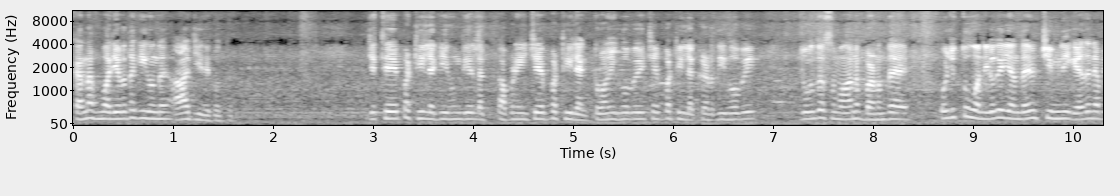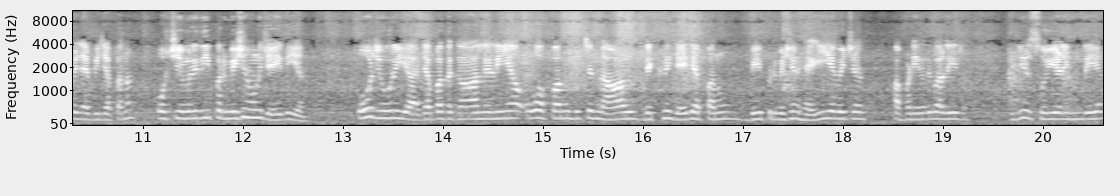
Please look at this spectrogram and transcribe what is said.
ਕਾਨਾ ਫੁਮਾਰੀ ਪਤਾ ਕੀ ਹੁੰਦਾ? ਆਹ ਚੀਜ਼ ਦੇਖੋ ਉੱਧਰ। ਜਿੱਥੇ ਭੱਠੀ ਲੱਗੀ ਹੁੰਦੀ ਹੈ, ਲੱਕ- ਆਪਣੀ ਚਾਹੇ ਭੱਠੀ ਇਲੈਕਟ੍ਰੋਨਿਕ ਹੋਵੇ, ਚਾਹੇ ਭੱਠੀ ਲੱਕੜ ਦੀ ਹੋਵੇ, ਜੋ ਉਹਦਾ ਸਮਾਨ ਬਣਦਾ ਹੈ ਉਹ ਜੋ ਧੂੰਆਂ ਨਿਕਲ ਕੇ ਜਾਂਦਾ ਹੈ, ਚਿਮਨੀ ਕਹਿੰਦੇ ਨੇ ਪੰਜਾਬੀ ਚ ਆਪਾਂ ਨਾ, ਉਹ ਚਿਮਨੀ ਦੀ ਪਰਮਿਸ਼ਨ ਹੋਣੀ ਚਾਹੀਦੀ ਆ। ਉਹ ਜ਼ਰੂਰੀ ਆ, ਜੇ ਆਪਾਂ ਦੁਕਾਨ ਲੈਣੀ ਆ, ਉਹ ਆਪਾਂ ਨੂੰ ਵਿੱਚ ਨਾਲ ਦੇਖਣੀ ਚਾਹੀਦੀ ਆਪਾਂ ਨੂੰ ਵੀ ਪਰਮਿਸ਼ਨ ਹੈਗੀ ਹੈ ਵਿੱਚ, ਆਪਣੀ ਉਹਦੇ ਵਾਲੀ ਜਿਹੜੀ ਰਸੋਈ ਵਾਲੀ ਹੁੰਦੀ ਆ।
